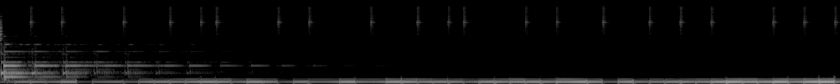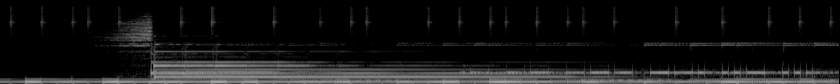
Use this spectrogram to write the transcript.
Peace. Thank you.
